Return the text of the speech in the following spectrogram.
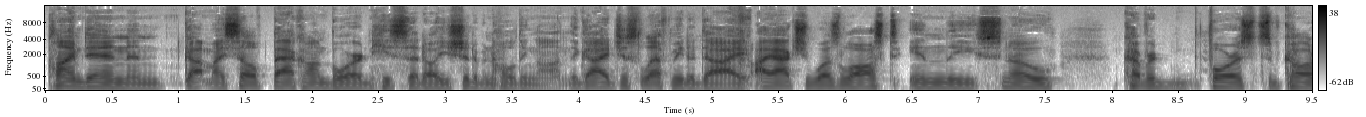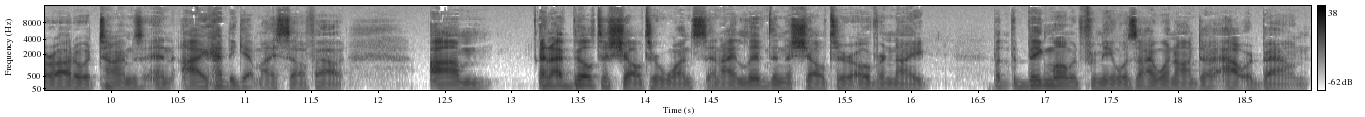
Climbed in and got myself back on board. He said, "Oh, you should have been holding on." The guy just left me to die. I actually was lost in the snow covered forests of Colorado at times, and I had to get myself out. Um, and I built a shelter once, and I lived in a shelter overnight. But the big moment for me was I went on to Outward Bound.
